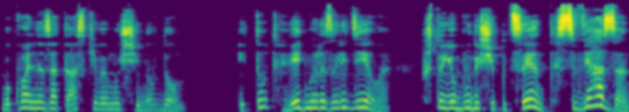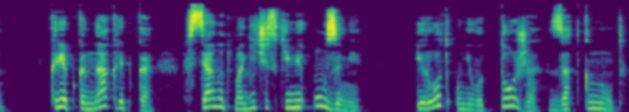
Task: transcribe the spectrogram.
буквально затаскивая мужчину в дом. И тут ведьма разглядела, что ее будущий пациент связан, крепко-накрепко стянут магическими узами, и рот у него тоже заткнут.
